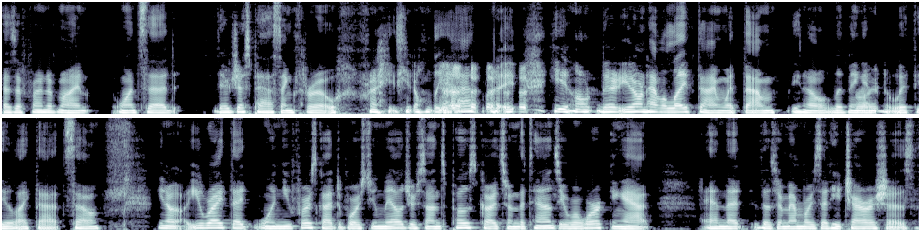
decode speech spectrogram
as a friend of mine once said, they're just passing through, right? You don't leave right? You don't, you don't have a lifetime with them, you know, living right. in, with you like that. So, you know, you write that when you first got divorced, you mailed your son's postcards from the towns you were working at and that those are memories that he cherishes.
